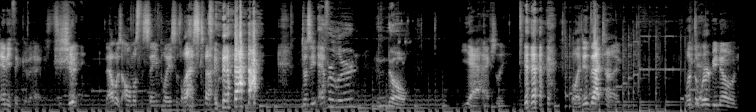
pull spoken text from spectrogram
Anything could have happened. Shit, that was almost the same place as last time. Does he ever learn? no. Yeah, actually. Well, I did that time. Let You the did. word be known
